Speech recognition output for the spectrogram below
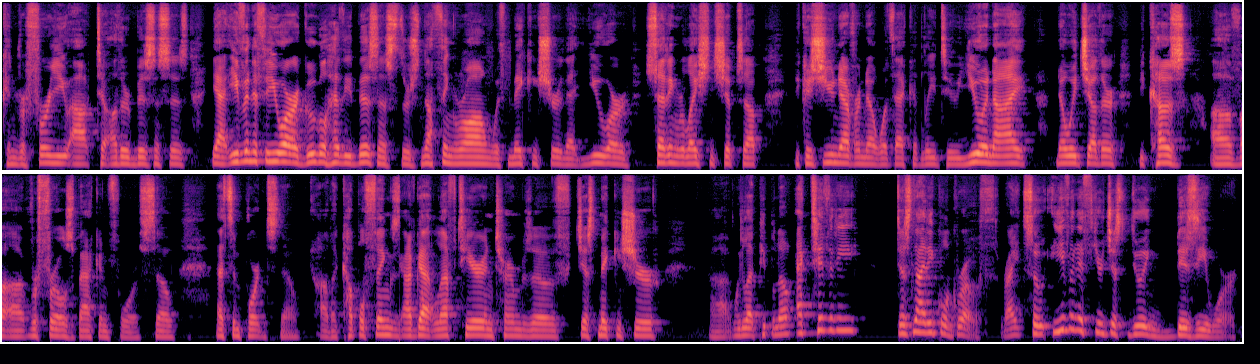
can refer you out to other businesses. Yeah, even if you are a Google heavy business, there's nothing wrong with making sure that you are setting relationships up because you never know what that could lead to. You and I know each other because of uh, referrals back and forth. So that's important to know. Uh, the couple things I've got left here in terms of just making sure uh, we let people know activity does not equal growth, right? So even if you're just doing busy work,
